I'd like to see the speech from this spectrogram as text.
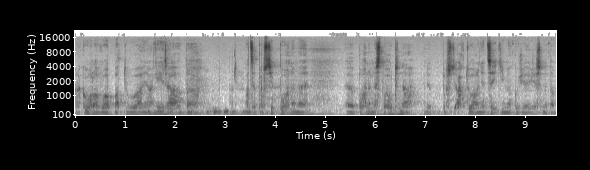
nějakou hlavu a patu a nějaký řád a ať se prostě pohneme, eh, pohneme z toho dna, kde prostě aktuálně cítím, jako že, že jsme tam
